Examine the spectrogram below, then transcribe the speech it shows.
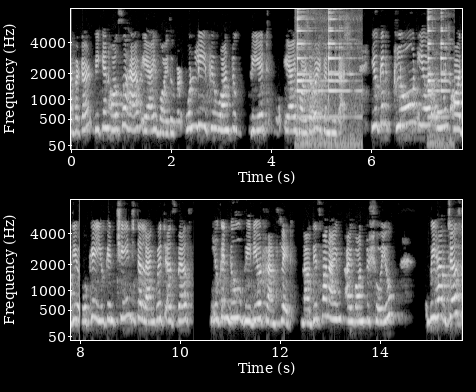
avatar. We can also have ai voiceover. Only if you want to create ai voiceover you can do that. You can clone your own audio. Okay you can change the language as well. You can do video translate. Now this one i i want to show you we have just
